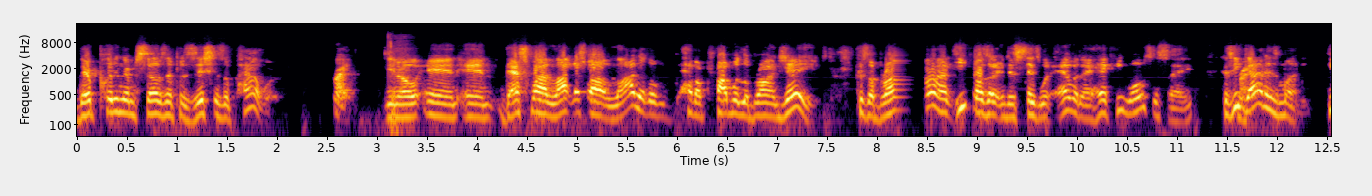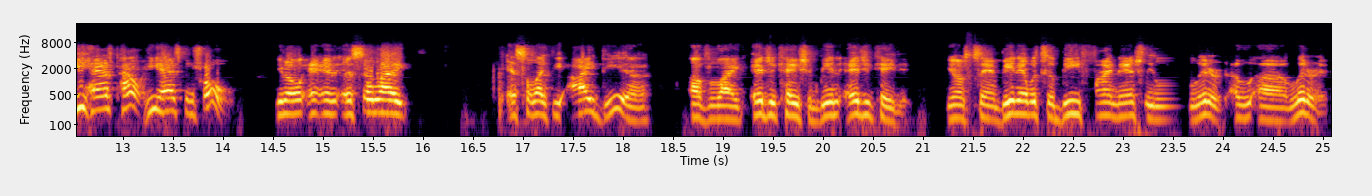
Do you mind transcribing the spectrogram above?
they're putting themselves in positions of power. Right. You know, and and that's why a lot that's why a lot of them have a problem with LeBron James. Because LeBron, he goes out and just says whatever the heck he wants to say, because he right. got his money. He has power, he has control. You know, and, and, and so like and so like the idea of like education, being educated, you know what I'm saying? Being able to be financially literate, uh, uh, literate,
